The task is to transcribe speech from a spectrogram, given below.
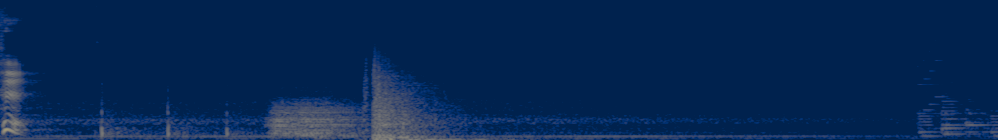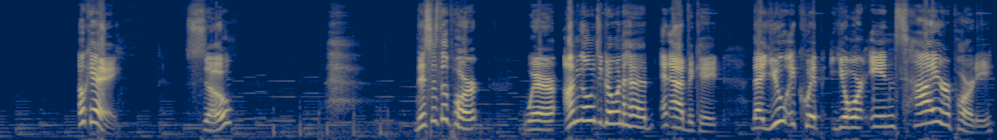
Hmm. Okay. So, this is the part where I'm going to go ahead and advocate that you equip your entire party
